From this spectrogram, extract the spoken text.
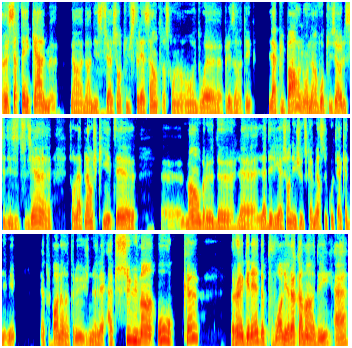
un certain calme dans, des situations plus stressantes lorsqu'on doit présenter. La plupart, on en voit plusieurs aussi, des étudiants euh, sur la planche qui étaient euh, euh, membres de la, délégation des Jeux du commerce du côté académique. La plupart d'entre eux, je n'aurais absolument aucun regret de pouvoir les recommander à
